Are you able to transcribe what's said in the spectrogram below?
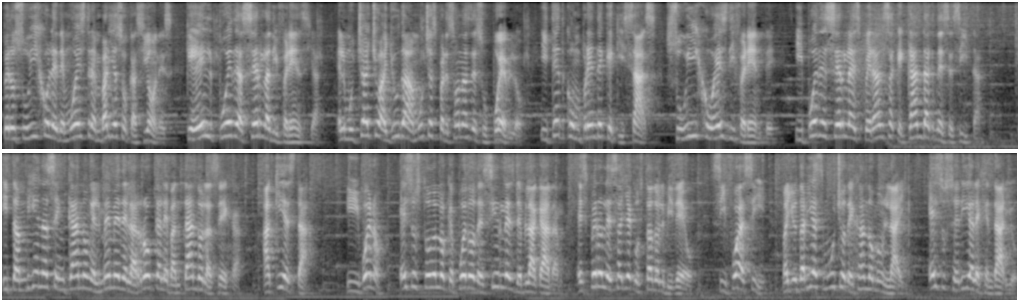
pero su hijo le demuestra en varias ocasiones que él puede hacer la diferencia. El muchacho ayuda a muchas personas de su pueblo, y Ted comprende que quizás su hijo es diferente, y puede ser la esperanza que Kandak necesita. Y también hacen canon el meme de la roca levantando la ceja. Aquí está, y bueno, eso es todo lo que puedo decirles de Black Adam. Espero les haya gustado el video. Si fue así, me ayudarías mucho dejándome un like. Eso sería legendario.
